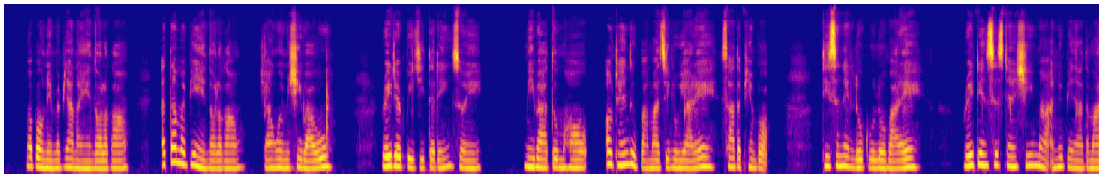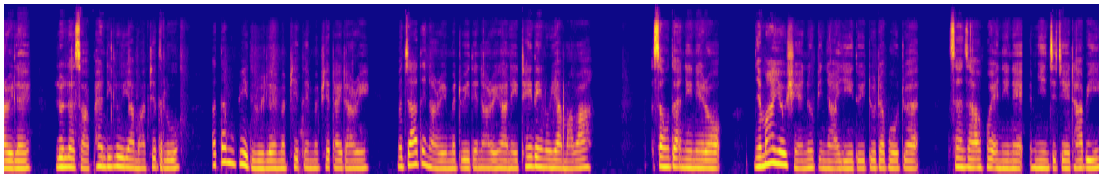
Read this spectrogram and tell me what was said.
။မှတ်ပုံနဲ့မပြနိုင်ရင်တော့၎င်းအသက်မပြည့်ရင်တော့၎င်းရောင်းဝင်မရှိပါဘူး။ rated PG 13ဆိုရင်မိဘတို့မဟုတ်အောက်ထင်းသူပါမှကြည့်လို့ရတယ်စားသဖြင့်ပေါ့ဒီစနစ်လိုကူလိုပါတယ် rating system ရှိမှအမှုပညာသမားတွေလည်းလွတ်လပ်စွာဖန်တီးလို့ရမှာဖြစ်တယ်လို့အသက်မပြည့်သူတွေလည်းမဖြစ်သင့်မဖြစ်ထိုက်တာတွေမကြားတင်တာတွေမတွေးတင်တာတွေကနေထိမ့်သိမ့်လို့ရမှာပါအဆုံးသတ်အနေနဲ့တော့ မြမရုပ်ရှင်အမှုပညာအရေးတွေတိုးတက်ဖို့အတွက်စံစာအဖွဲ့အနေနဲ့အမြင်ကြည်ကြဲထားပြီး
